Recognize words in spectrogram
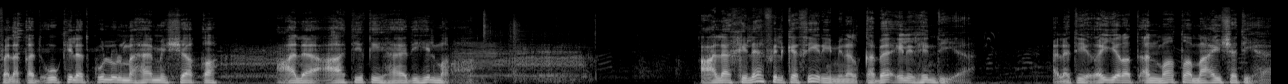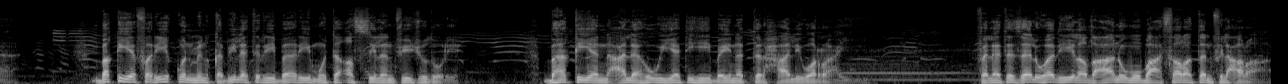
فلقد أوكلت كل المهام الشاقة على عاتق هذه المرأة. على خلاف الكثير من القبائل الهندية التي غيرت أنماط معيشتها بقي فريق من قبيلة الريباري متأصلا في جذوره باقيا على هويته بين الترحال والرعي. فلا تزال هذه الأضعان مبعثرة في العراء.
